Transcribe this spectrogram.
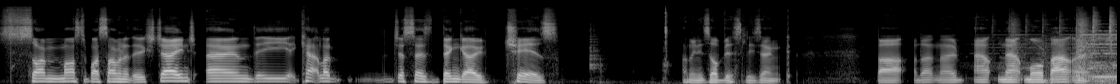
Simon, mastered by Simon at the Exchange, and the catalogue just says bingo, cheers. I mean, it's obviously zinc, but I don't know out and out more about it.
